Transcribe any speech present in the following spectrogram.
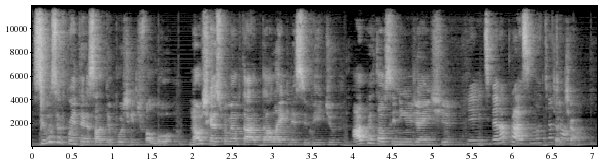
Se você ficou interessado depois que a gente falou, não esquece de comentar, dar like nesse vídeo, apertar o sininho, gente. E a gente se vê na próxima. Tchau, tchau.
